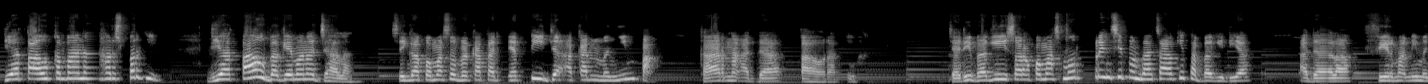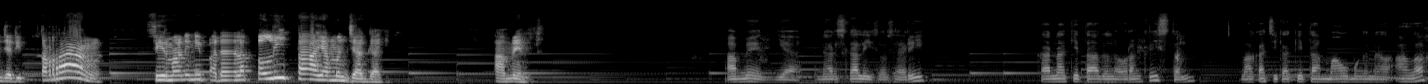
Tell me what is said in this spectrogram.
Dia tahu ke mana harus pergi. Dia tahu bagaimana jalan. Sehingga pemazmur berkata dia tidak akan menyimpang karena ada Taurat Tuhan. Jadi bagi seorang pemazmur, prinsip membaca Alkitab bagi dia adalah firman ini menjadi terang. Firman ini adalah pelita yang menjaganya. Amin. Amin. Ya, benar sekali, Saudari. Karena kita adalah orang Kristen, maka jika kita mau mengenal Allah,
